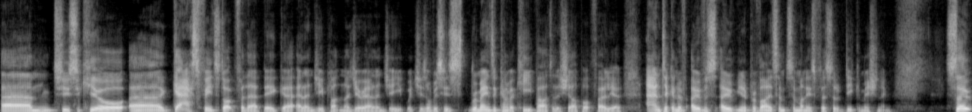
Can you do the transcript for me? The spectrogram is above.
um, to secure uh, gas feedstock for their big uh, LNG plant, Nigeria LNG, which is obviously remains a kind of a key part of the Shell portfolio, and to kind of over you know provide some some monies for sort of decommissioning. So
